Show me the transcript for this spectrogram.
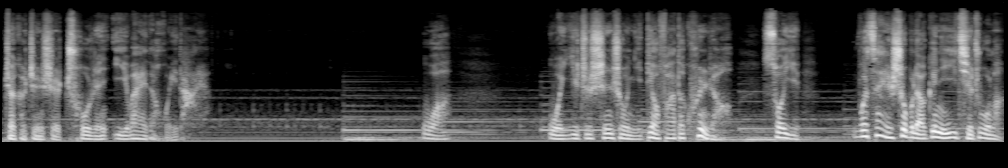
这可真是出人意外的回答呀！我，我一直深受你掉发的困扰，所以，我再也受不了跟你一起住了。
